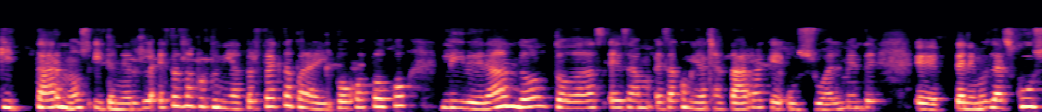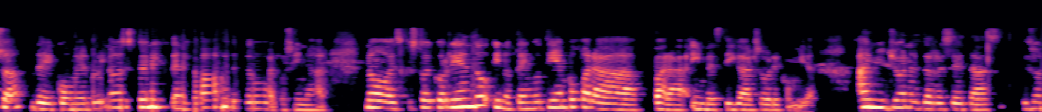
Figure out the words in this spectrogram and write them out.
quitarnos y tener, esta es la oportunidad perfecta para ir poco a poco liberando toda esa, esa comida chatarra que usualmente eh, tenemos la excusa de comer, no, es que estoy en el, trabajo y tengo que cocinar, no, es que estoy corriendo y no tengo tiempo para, para investigar sobre comida. Hay millones de recetas que son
